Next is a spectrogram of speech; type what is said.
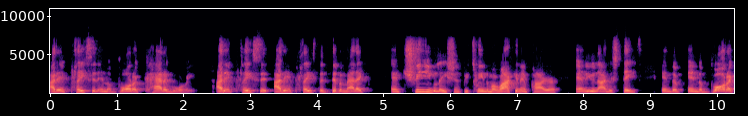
I didn't place it in a broader category. I didn't place it, I didn't place the diplomatic and treaty relations between the Moroccan Empire and the United States in the in the broader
